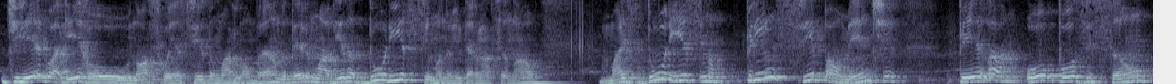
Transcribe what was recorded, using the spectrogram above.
Diego Aguirre, ou o nosso conhecido Marlon Brando, teve uma vida duríssima no Internacional, mas duríssima principalmente pela oposição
